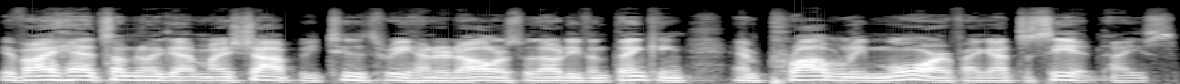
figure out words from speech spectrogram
if I had something like that in my shop, it'd be two, three hundred dollars without even thinking, and probably more if I got to see it nice.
